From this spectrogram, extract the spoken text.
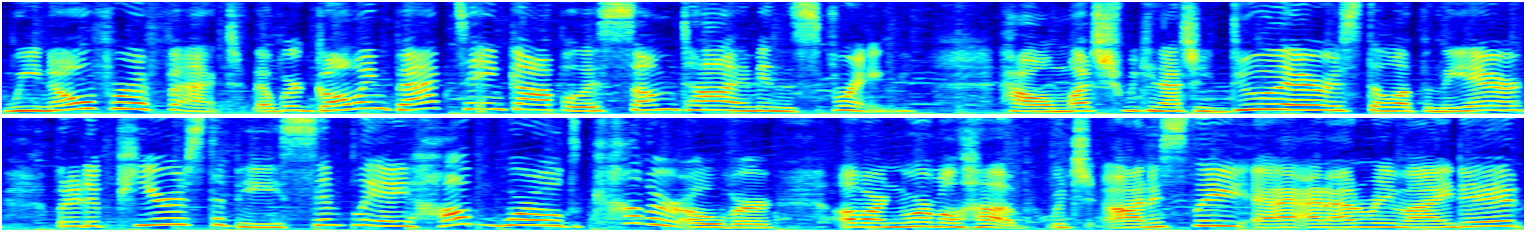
We know for a fact that we're going back to Inkopolis sometime in the spring. How much we can actually do there is still up in the air, but it appears to be simply a hub world cover over of our normal hub, which honestly, I, I don't really mind it.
